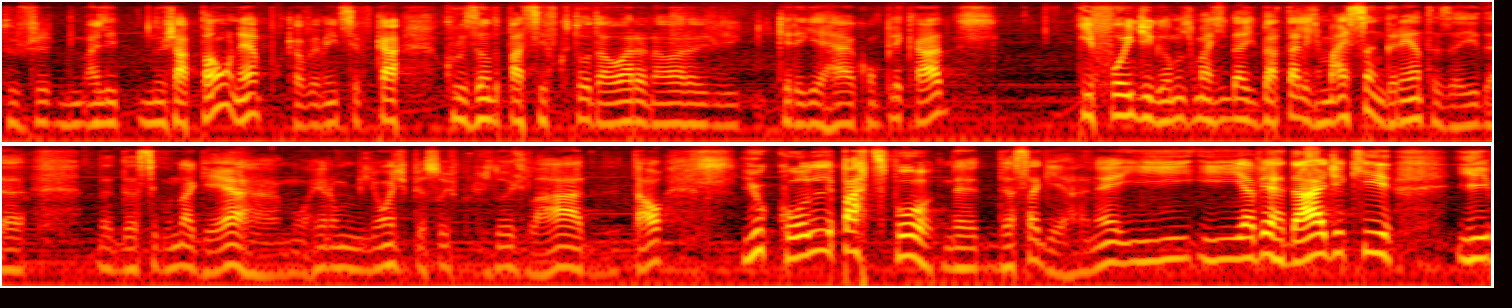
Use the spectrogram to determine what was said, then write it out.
do ali no Japão, né? Porque obviamente você ficar cruzando o Pacífico toda hora na hora de querer guerrear é complicado. E foi, digamos, uma das batalhas mais sangrentas aí da, da, da Segunda Guerra. Morreram milhões de pessoas pelos dois lados e tal. E o Cole ele participou né, dessa guerra, né? E, e a verdade é que e,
